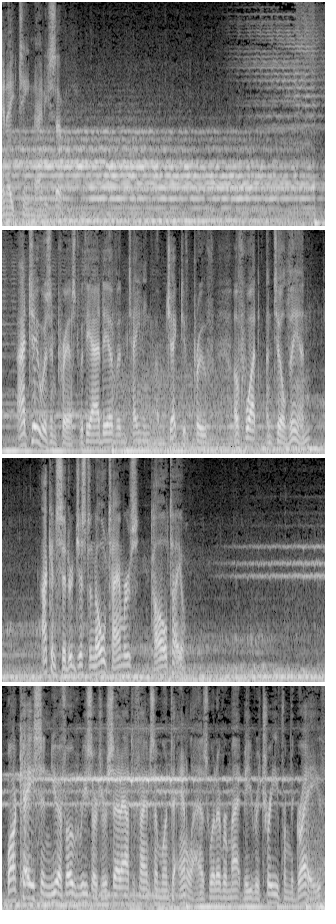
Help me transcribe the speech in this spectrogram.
in 1897. I too was impressed with the idea of obtaining objective proof of what, until then, I considered just an old timer's tall tale. While Case and UFO researchers set out to find someone to analyze whatever might be retrieved from the grave,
